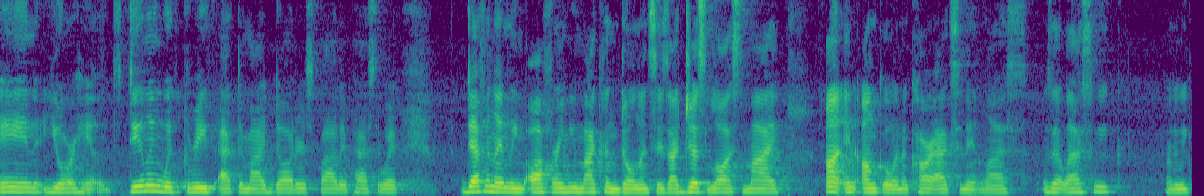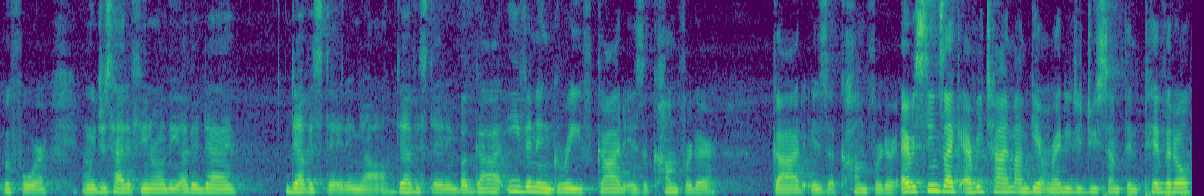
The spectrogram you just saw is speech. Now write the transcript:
in your hands. Dealing with grief after my daughter's father passed away. Definitely offering you my condolences. I just lost my aunt and uncle in a car accident last was that last week or the week before and we just had a funeral the other day devastating y'all devastating but god even in grief god is a comforter god is a comforter it seems like every time i'm getting ready to do something pivotal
